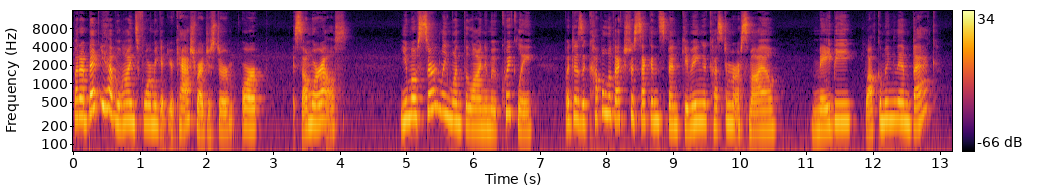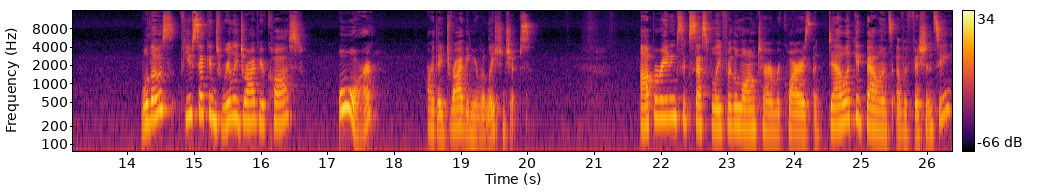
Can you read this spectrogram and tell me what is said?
But I bet you have lines forming at your cash register or somewhere else. You most certainly want the line to move quickly, but does a couple of extra seconds spent giving a customer a smile, maybe welcoming them back? Will those few seconds really drive your cost? Or are they driving your relationships? Operating successfully for the long term requires a delicate balance of efficiency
